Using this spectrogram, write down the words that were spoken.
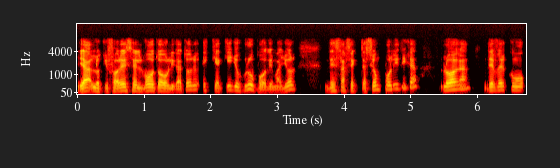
Ya lo que favorece el voto obligatorio es que aquellos grupos de mayor desafectación política lo hagan de ver como,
